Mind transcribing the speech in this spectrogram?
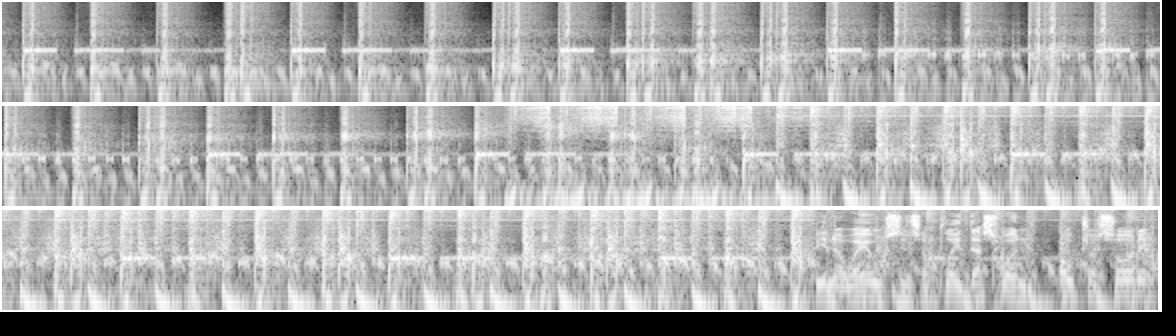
Been a while since I played this one, Ultrasonic,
